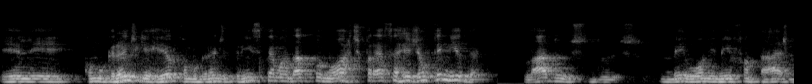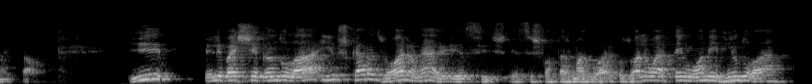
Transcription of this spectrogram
Ele, como grande guerreiro, como grande príncipe, é mandado para o norte, para essa região temida, lá dos, dos meio homem, meio fantasma e tal. E ele vai chegando lá e os caras olham, né? Esses, esses fantasmagóricos olham, ah, tem um homem vindo lá.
